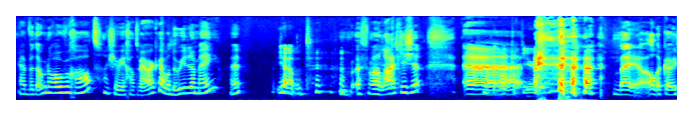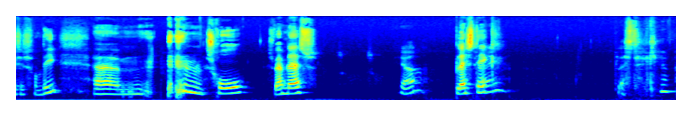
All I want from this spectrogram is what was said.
Hebben we het ook nog over gehad. Als je weer gaat werken, wat doe je daarmee? Ja, wat, Waar laat je ze? Eh, bij alle keuzes van die. Ehm, school, zwemles, Ja, plastic. Plastic. Ik ben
